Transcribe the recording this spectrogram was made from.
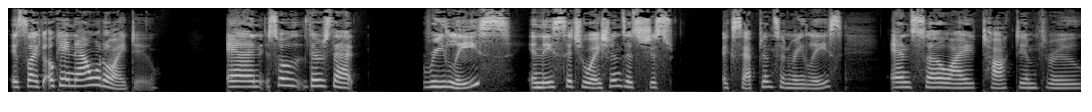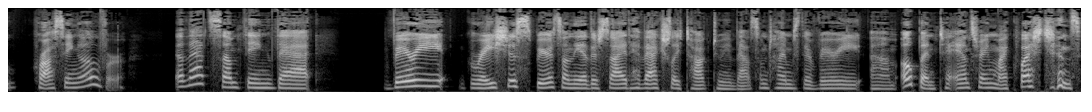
It's like, okay, now what do I do? And so there's that release in these situations. It's just acceptance and release. And so I talked him through crossing over. Now that's something that very gracious spirits on the other side have actually talked to me about. Sometimes they're very um, open to answering my questions.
